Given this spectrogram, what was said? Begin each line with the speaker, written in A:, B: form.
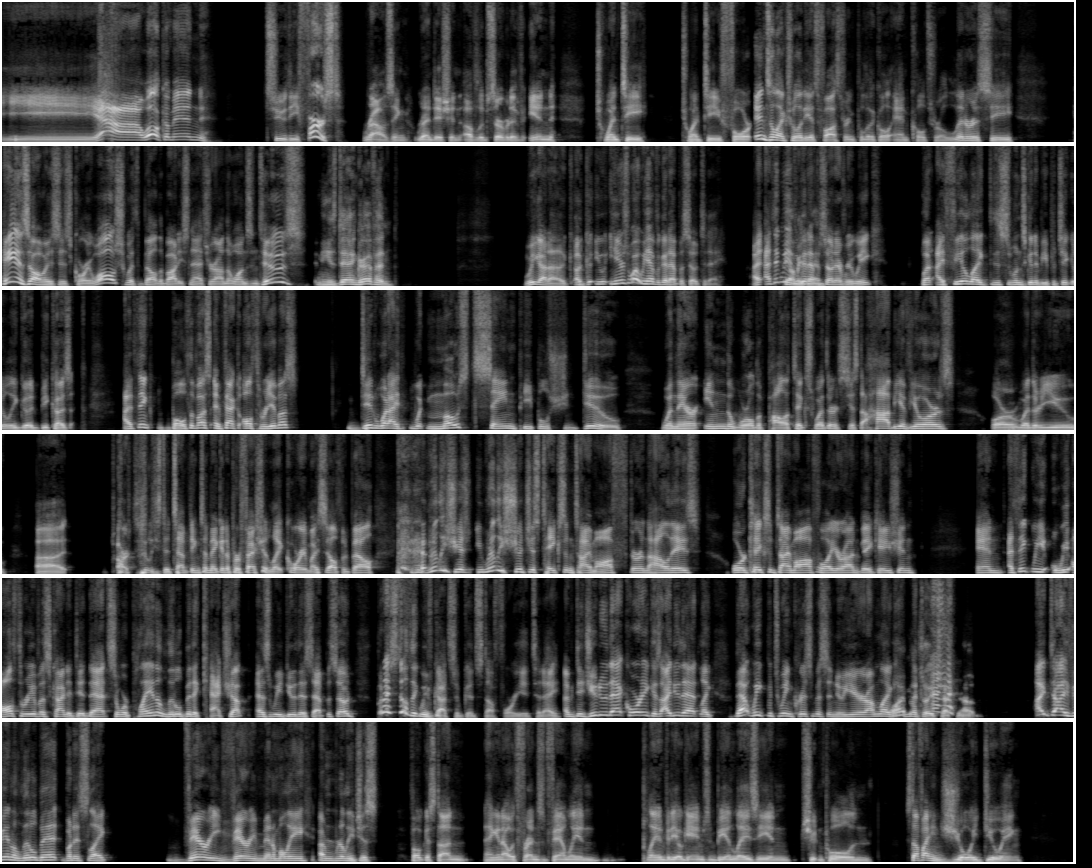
A: Yeah, welcome in to the first rousing rendition of Libservative in 2024. Intellectual idiots fostering political and cultural literacy. He, as always, is Corey Walsh with Bel the Body Snatcher on the ones and twos.
B: And he's Dan Griffin.
A: We got a, a good, here's why we have a good episode today. I, I think we
B: Tell
A: have a good
B: Dan.
A: episode every week, but I feel like this one's going to be particularly good because I think both of us, in fact, all three of us, did what I what most sane people should do when they're in the world of politics, whether it's just a hobby of yours or whether you uh, are at least attempting to make it a profession, like Corey, myself, and Bel. You really should you really should just take some time off during the holidays or take some time off while you're on vacation. And I think we we all three of us kind of did that. So we're playing a little bit of catch up as we do this episode, but I still think we've got some good stuff for you today. I mean, did you do that, Corey? Because I do that like that week between Christmas and New Year. I'm like,
B: Well, I mentally
A: eh.
B: checked out.
A: I dive in a little bit, but it's like very, very minimally. I'm really just focused on hanging out with friends and family and playing video games and being lazy and shooting pool and stuff I enjoy doing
